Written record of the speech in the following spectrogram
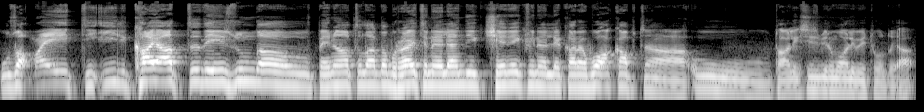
Uzatmaya gitti. İlkay attı Dezunda. Penaltılarda Brighton'a elendik. Çeyrek finalle Karaboğa kapta. Oo, talihsiz bir mağlubiyet oldu ya.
